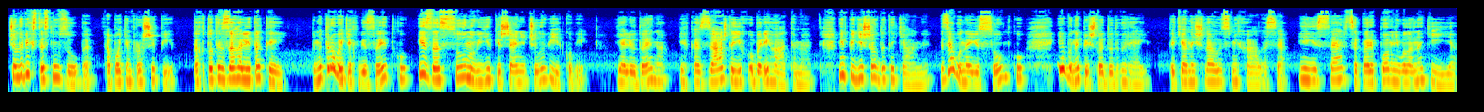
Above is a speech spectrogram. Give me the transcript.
Чоловік стиснув зуби, а потім прошипів. Та хто ти взагалі такий? Дмитро витяг візитку і засунув її в кишеню чоловікові. Я людина, яка завжди їх оберігатиме. Він підійшов до Тетяни, взяв у неї сумку, і вони пішли до дверей. Тетяна йшла і усміхалася, її серце переповнювала надія,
